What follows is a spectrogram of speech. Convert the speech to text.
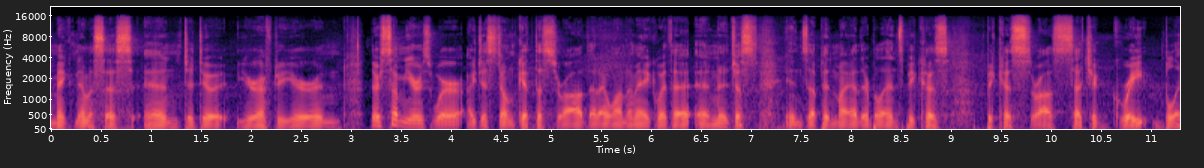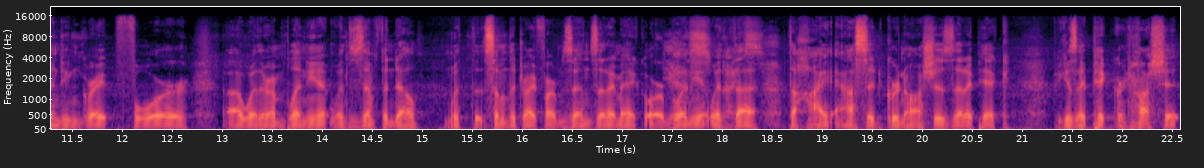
to make Nemesis and to do it year after year. And there's some years where I just don't get the Syrah that I want to make with it, and it just ends up in my other blends because because Syrah is such a great blending grape for uh, whether I'm blending it with Zinfandel. With the, some of the dry farm Zins that I make, or blending it with nice. uh, the high acid Grenaches that I pick, because I pick Grenache at,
